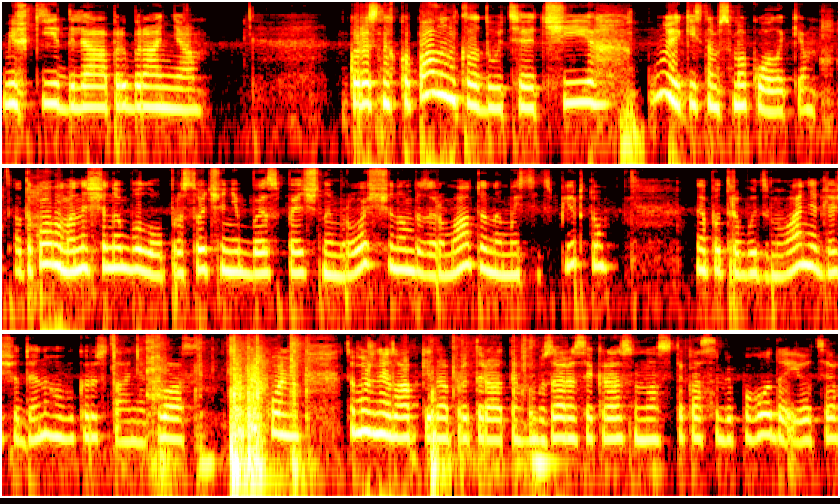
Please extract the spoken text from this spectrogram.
мішки для прибирання корисних копалин кладуть, чи ну, якісь там смаколики. А такого в мене ще не було. Просочені безпечним розчином, без аромату, не містять спірту, не потребують змивання для щоденного використання. Клас. Це прикольно. Це можна і лапки да, протирати, бо зараз якраз у нас така собі погода, і оце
